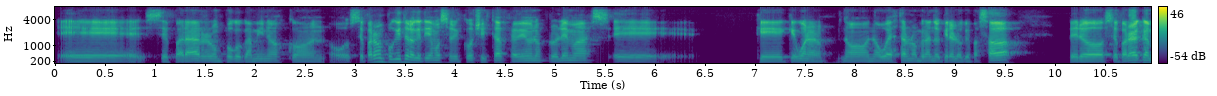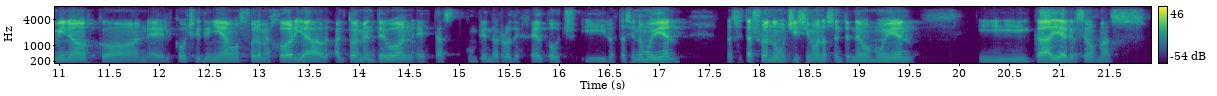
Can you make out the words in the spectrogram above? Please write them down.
eh, separar un poco caminos con, o separar un poquito lo que teníamos en el coaching staff, que había unos problemas eh, que, bueno, no, no voy a estar nombrando qué era lo que pasaba pero separar caminos con el coach que teníamos fue lo mejor y actualmente Bon está cumpliendo el rol de head coach y lo está haciendo muy bien, nos está ayudando muchísimo, nos entendemos muy bien y cada día crecemos más.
